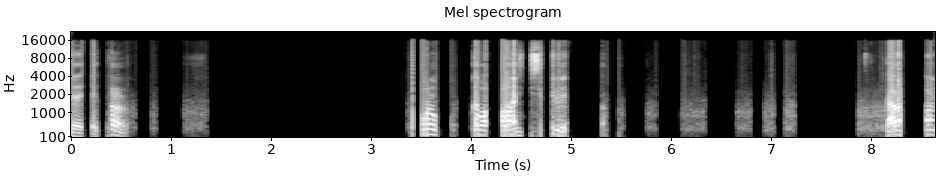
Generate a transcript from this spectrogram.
যায়। কারণ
